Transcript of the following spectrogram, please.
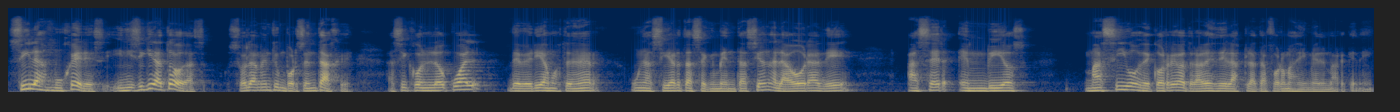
Sí las mujeres, y ni siquiera todas, solamente un porcentaje. Así con lo cual deberíamos tener una cierta segmentación a la hora de hacer envíos masivos de correo a través de las plataformas de email marketing.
